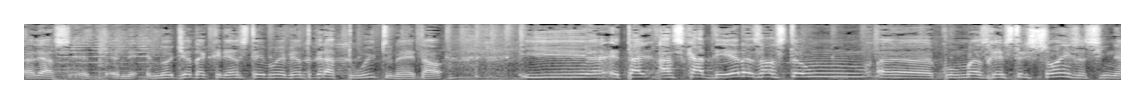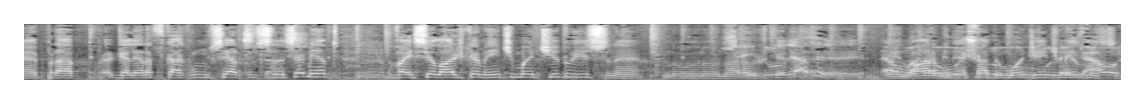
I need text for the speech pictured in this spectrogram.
ah, aliás, eh, no Dia da Criança teve um evento gratuito, né, e tal. E eh, tá- as cadeiras, elas estão ah, com umas restrições, assim, né, pra a galera ficar com um certo distanciamento. Vai ser, logicamente, mantido isso, né, no, no, no Araújo, que, aliás, é, é É, enorme, né, Araújo, cabe um monte de gente mesmo assim.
